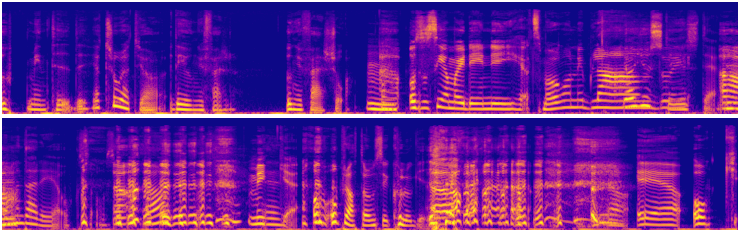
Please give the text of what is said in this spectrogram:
upp min tid. Jag tror att jag, det är ungefär, ungefär så. Mm. Ja, och så ser man ju det i Nyhetsmorgon ibland. Ja, just det, just det. Ja. Ja, men där är jag också. Så, ja. Mycket. Eh, och, och pratar om psykologi. ja. Eh, och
